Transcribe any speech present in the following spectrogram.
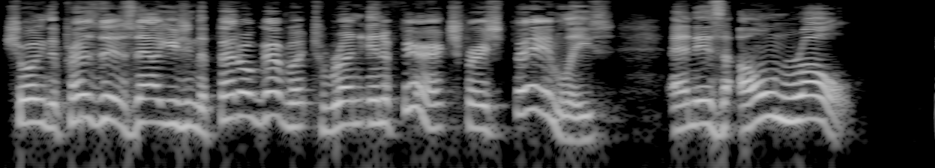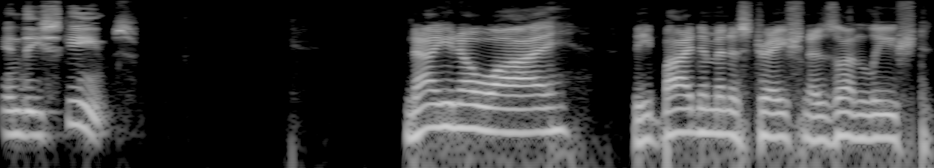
showing the president is now using the federal government to run interference for his families and his own role in these schemes. Now you know why the Biden administration has unleashed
